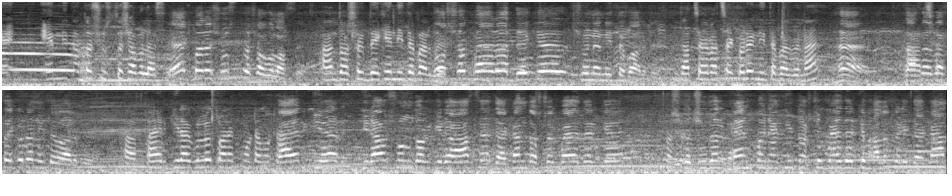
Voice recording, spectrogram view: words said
এ- এমনিতে তো সুস্থ সবল আছে? একবারে সুস্থ সবল আছে। আর দর্শক দেখে নিতে পারবে। দর্শক ভাইয়েরা দেখে শুনে নিতে পারবে। যাচাই বাছাই করে নিতে পারবে না? হ্যাঁ। যাচাই আচ্ছা। বাছাই করে নিতে পারবে। পায়ের গিরাগুলো তো অনেক মোটা মোটা পায়ের গিয়ার গিরাও সুন্দর গিরা আছে দেখান দর্শক ভাইদেরকে। এটা দুধের ভ্যান করে রাখি দর্শক ভাইদেরকে ভালো করে দেখান।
